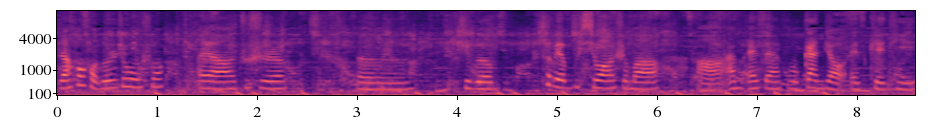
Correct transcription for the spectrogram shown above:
然后很多人就会说，哎呀，就是，嗯，这个。特别不希望什么啊，MSF 干掉 SKT，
